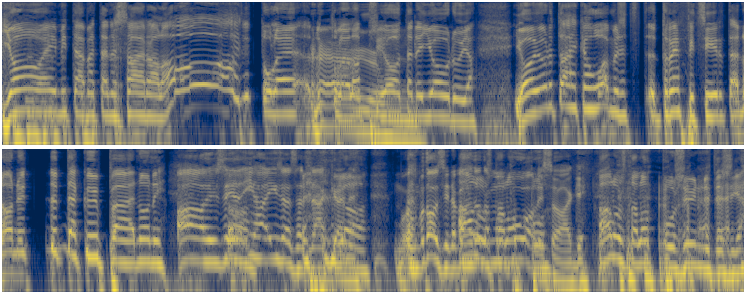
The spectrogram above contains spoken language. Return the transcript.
Joo, ei mitään, mä tänne sairaalaan. Oh, nyt tulee, nyt tulee lapsi, joo, tänne joudun. Ja, joo, joudutaan ehkä huomiset treffit siirtää. No nyt, nyt näkyy pää, no niin. Ah, siis Joo. ihan isänsä näköinen. Mutta on siinä vähän tuota mun puolisoakin. alusta loppuu synnytys ja,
